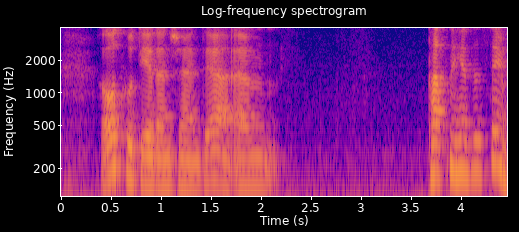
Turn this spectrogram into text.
Rausrotiert anscheinend, ja. Ähm, passt nicht ins System.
